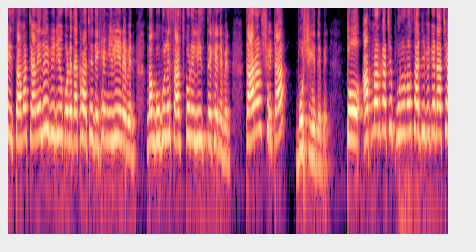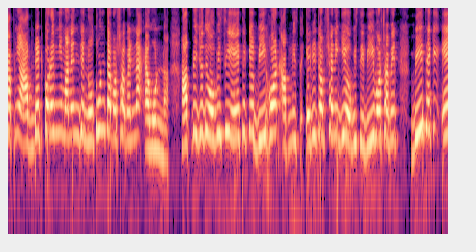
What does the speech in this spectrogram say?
লিস্ট আমার চ্যানেলেই ভিডিও করে দেখা আছে, দেখে মিলিয়ে নেবেন, বা গুগলে সার্চ করে লিস্ট দেখে নেবেন, তারা সেটা বসিয়ে দেবে। তো আপনার কাছে পুরনো সার্টিফিকেট আছে, আপনি আপডেট করেননি মানেন যে নতুনটা বসাবেন না, এমন না। আপনি যদি ওবিসি এ থেকে বি হন, আপনি এডিট অপশানে গিয়ে ওবিসি বি বসাবেন। বি থেকে এ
